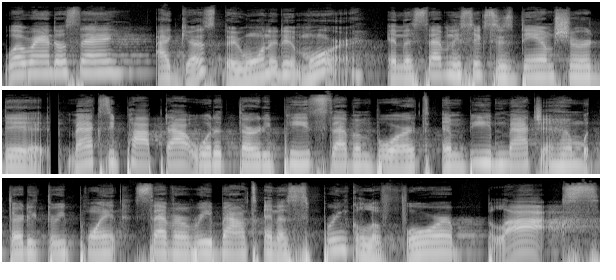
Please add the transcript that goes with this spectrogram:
What Randle say? I guess they wanted it more. And the 76ers damn sure did. Maxey popped out with a 30 piece, seven boards, and Embiid matching him with 33 points, seven rebounds, and a sprinkle of four blocks.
